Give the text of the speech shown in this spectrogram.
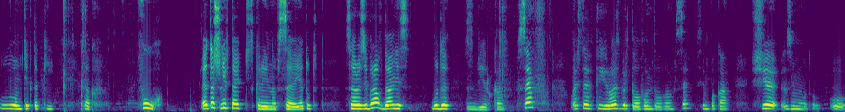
Ломтик такий. Так. Фух. Это шліф тачскрина. Все, я тут все розібрав, далі буде збірка. Все. Ось такий розбір телефон, того. Все. Всім пока. Ще зніму. О,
